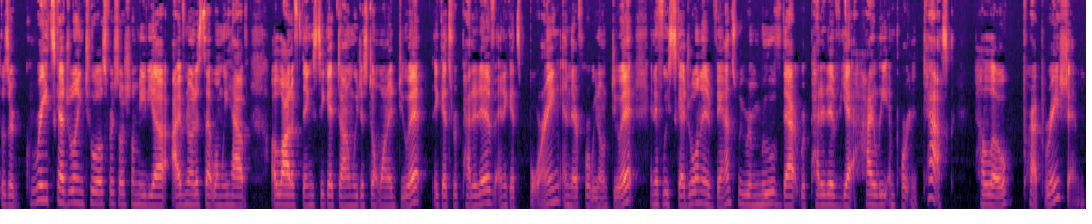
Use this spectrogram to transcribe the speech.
Those are great scheduling tools for social media. I've noticed that when we have a lot of things to get done, we just don't want to do it. It gets repetitive and it gets boring, and therefore we don't do it. And if we schedule in advance, we remove that repetitive yet highly important task. Hello, preparation.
